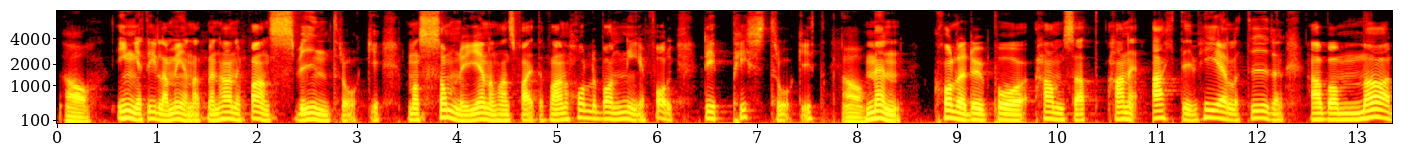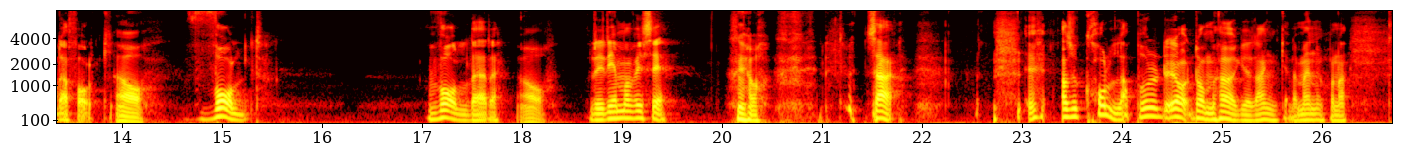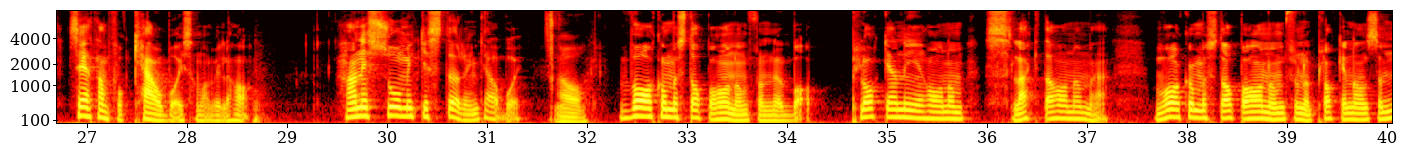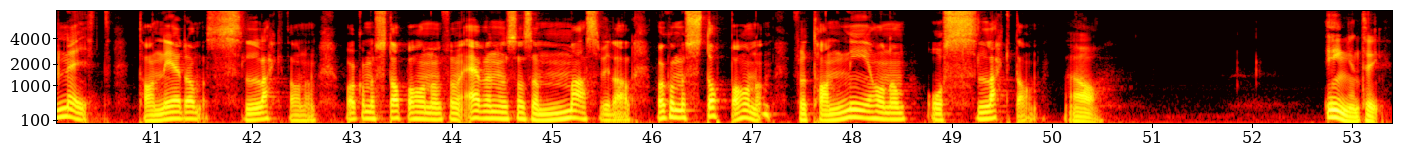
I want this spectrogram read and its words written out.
ja, Inget illa menat, men han är fan svintråkig. Man somnar ju igenom hans fighter för han håller bara ner folk. Det är pisstråkigt. ja, Men kollar du på Hamzat, han är aktiv hela tiden. Han bara mördar folk. ja, Våld. Våld är det. ja, det är det man vill se. ja, Så här. Alltså kolla på de- de högre rankade människorna. Säg att han får cowboy som han ville ha. Han är så mycket större än cowboy. ja, Vad kommer stoppa honom från att bara plocka ner honom, slakta honom med? Vad kommer stoppa honom från att plocka någon som Nate? Ta ner dem, slakta honom. Vad kommer stoppa honom från, även en sån som Masvidal, vad kommer stoppa honom från att ta ner honom och slakta honom? ja. Ingenting.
